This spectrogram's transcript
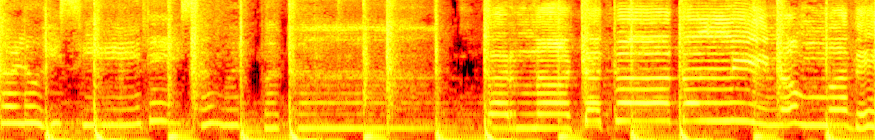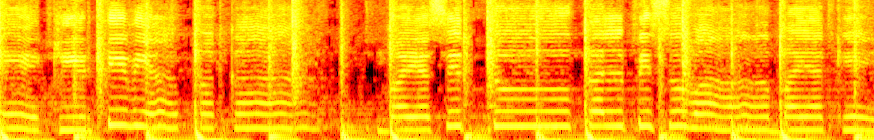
ಕಳುಹಿಸಿದೆ ಸಮರ್ಪಕ. ಕರ್ನಾಟಕದಲ್ಲಿ ನಮ್ಮದೇ ಕೀರ್ತಿ ವ್ಯಾಪಕ. ಬಯಸಿತ್ತು ಕಲ್ಪಿಸುವ ಬಯಕೆ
